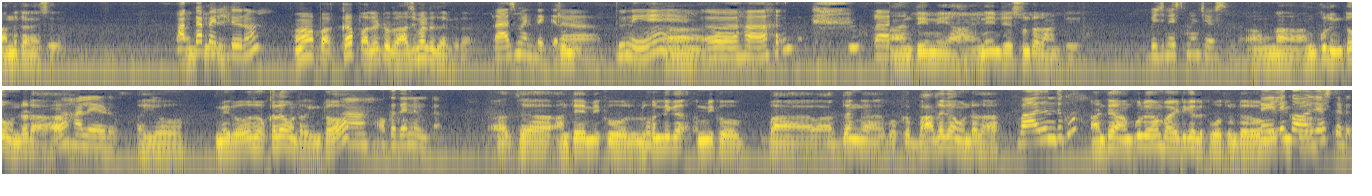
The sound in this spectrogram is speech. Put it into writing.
అందుకనేసి. పక్క పల్లెటూరు? పక్క పల్లెటూరు రాజమండ్రి దగ్గర. రాజమండ్రి దగ్గర? తుని. ఆంటీ మీ ఆయన ఏం చేస్తుంటారా ఆంటీ? బిజినెస్ మ్యాన్ చేస్తున్నావు అవునా? అంకుల్ ఇంట్లో ఉండడా? లేడు. అయ్యో మీరు రోజు ఒకలే ఉంటారు ఇంట్లో? ఒకదాన్ని ఉంటా. అదే అంటే మీకు లోన్లీగా మీకు అర్థంగా ఒక బాధగా ఉండదా? బాధ ఎందుకు అంటే అంకుల్ ఏమో బయటికి వెళ్ళిపోతుంటారు. కాల్ చేస్తాడు.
